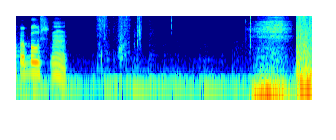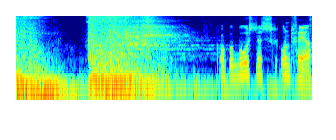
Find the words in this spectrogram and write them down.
Gruppe boosten. Gruppe boosten ist unfair.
